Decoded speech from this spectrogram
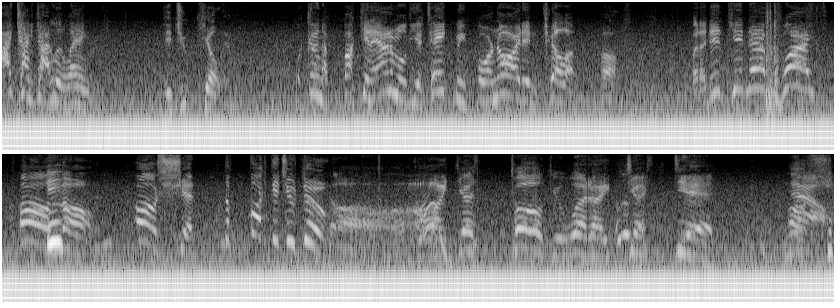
I kind of got a little angry. Did you kill him? What kind of fucking animal do you take me for? No, I didn't kill him. Oh. But I did kidnap his wife. Oh, eh? no. Oh, shit. The fuck did you do? Oh, I just told you what I just did. Now, oh,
